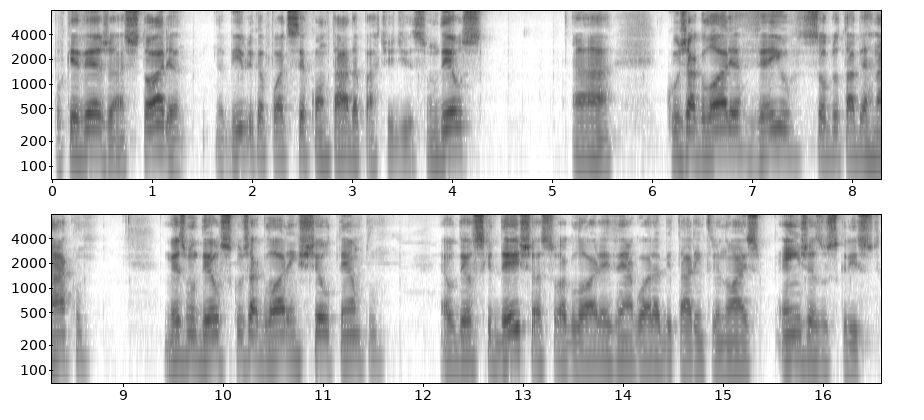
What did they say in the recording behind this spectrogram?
porque veja, a história bíblica pode ser contada a partir disso. Um Deus ah, cuja glória veio sobre o tabernáculo, mesmo Deus cuja glória encheu o templo, é o Deus que deixa a sua glória e vem agora habitar entre nós em Jesus Cristo.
